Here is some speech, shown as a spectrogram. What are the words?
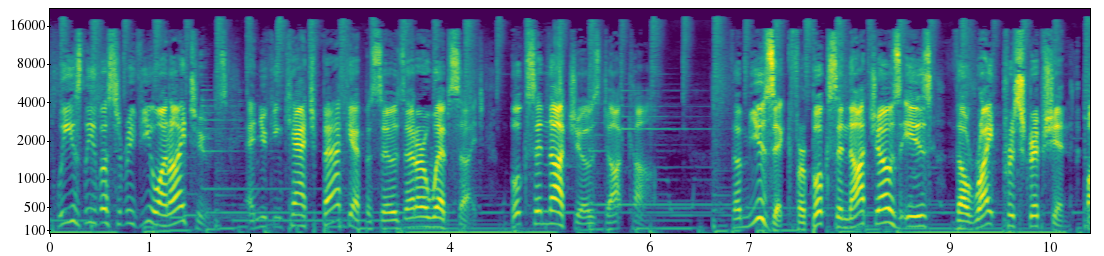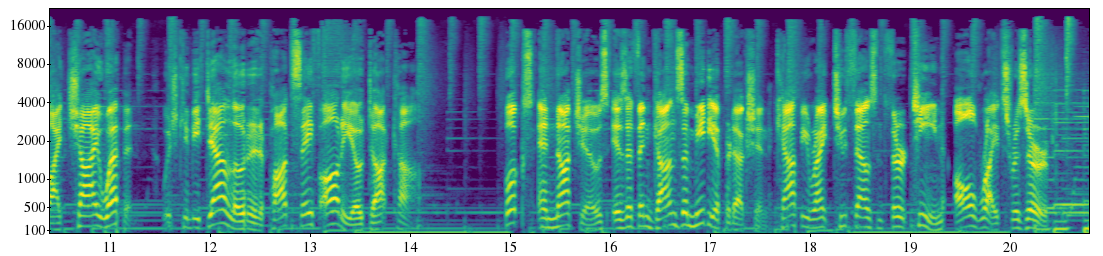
please leave us a review on iTunes, and you can catch back episodes at our website, booksandnachos.com. The music for Books and Nachos is The Right Prescription by Chai Weapon, which can be downloaded at podsafeaudio.com. Books and Nachos is a Venganza Media production. Copyright 2013, all rights reserved.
